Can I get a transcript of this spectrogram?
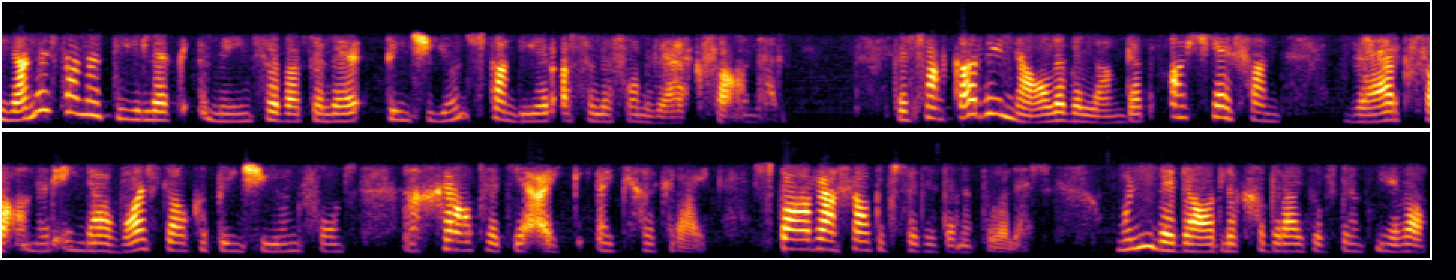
En dan is daar natuurlik mense wat hulle pensioen spandeer as hulle van werk verander. Dit is van kardinale belang dat as jy van werk verander en daar was dalk 'n pensioenfonds en geld wat jy uit uitgekry het, spaar daai geld of sit dit in 'n polis. Moenie dit dadelik gebruik of dink nee, wel,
